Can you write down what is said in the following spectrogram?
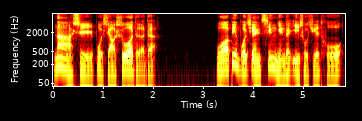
那是不消说得的。我并不劝青年的艺术学徒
